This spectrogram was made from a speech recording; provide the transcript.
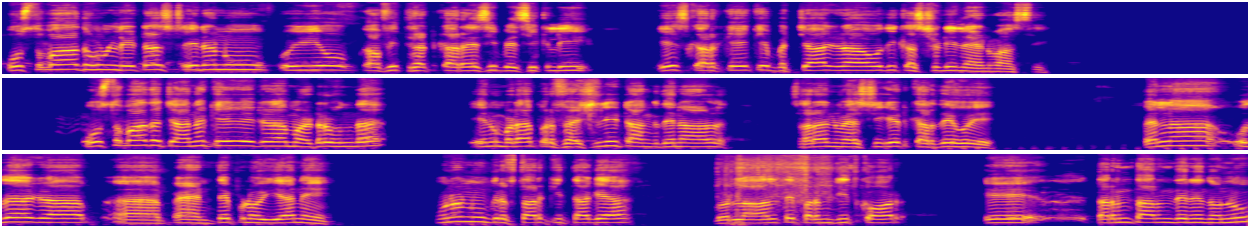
ਉਸ ਤੋਂ ਬਾਅਦ ਹੁਣ ਲੇਟੈਸਟ ਇਹਨਾਂ ਨੂੰ ਕੋਈ ਉਹ ਕਾਫੀ ਥ੍ਰੈਟ ਕਰ ਰਹੇ ਸੀ ਬੇਸਿਕਲੀ ਇਸ ਕਰਕੇ ਕਿ ਬੱਚਾ ਜਿਹੜਾ ਉਹਦੀ ਕਸਟਡੀ ਲੈਣ ਵਾਸਤੇ। ਉਸ ਤੋਂ ਬਾਅਦ ਅਚਾਨਕ ਇਹ ਜਿਹੜਾ ਮਰਡਰ ਹੁੰਦਾ, ਇਹਨੂੰ ਬੜਾ ਪ੍ਰੋਫੈਸ਼ਨਲੀ ਢੰਗ ਦੇ ਨਾਲ ਸਾਰਾ ਇਨਵੈਸਟੀਗੇਟ ਕਰਦੇ ਹੋਏ ਪਹਿਲਾਂ ਉਹਦਾ ਜਿਹੜਾ ਭੈਣ ਤੇ ਪਣੋਈਆ ਨੇ, ਉਹਨਾਂ ਨੂੰ ਗ੍ਰਿਫਤਾਰ ਕੀਤਾ ਗਿਆ। ਗੁਰਲਾਲ ਤੇ ਪਰਮਜੀਤ ਕੌਰ, ਇਹ ਤਰਨ ਤਾਰਨ ਦੇ ਨੇ ਦੋਨੋਂ।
